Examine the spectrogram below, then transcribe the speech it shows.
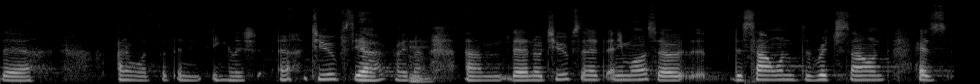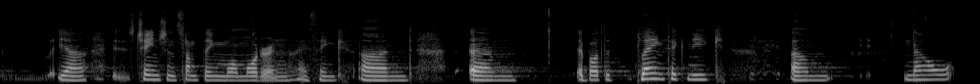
the I don't know what's that in English uh, tubes. Yeah, right now um, there are no tubes in it anymore. So uh, the sound, the rich sound, has yeah it's changed in something more modern, I think. And um, about the playing technique, um, now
